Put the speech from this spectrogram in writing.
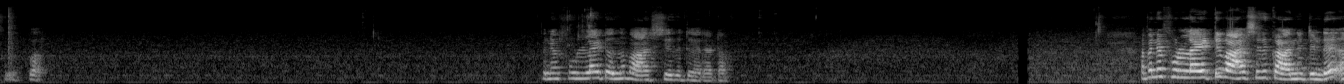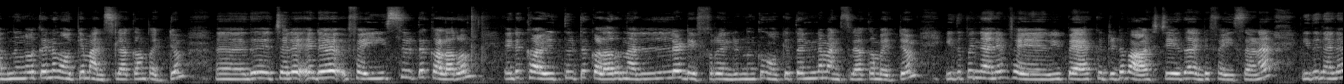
സൂപ്പർ. പിന്നെ ഫുള്ളായിട്ടൊന്ന് വാഷ് ചെയ്തിട്ട് വരാം കേട്ടോ അപ്പം ഞാൻ ഫുള്ളായിട്ട് വാഷ് ചെയ്ത് കളഞ്ഞിട്ടുണ്ട്. അപ്പം നിങ്ങൾക്ക് തന്നെ നോക്കിയാൽ മനസ്സിലാക്കാൻ പറ്റും. ഇത് വെച്ചാൽ എന്റെ ഫേസിലത്തെ കളറും എന്റെ കഴുത്തിലത്തെ കളറും നല്ല ഡിഫറെന്റ് നിങ്ങൾക്ക് നോക്കി തന്നെ മനസ്സിലാക്കാൻ പറ്റും. ഇതിപ്പോൾ ഞാൻ ഈ പാക്ക് ഇട്ടിട്ട് വാഷ് ചെയ്ത എന്റെ ഫേസാണ് ഇത് ഞാൻ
